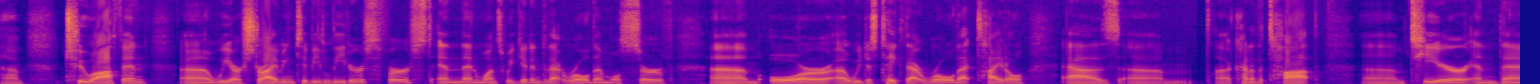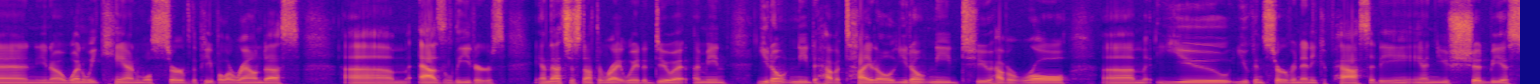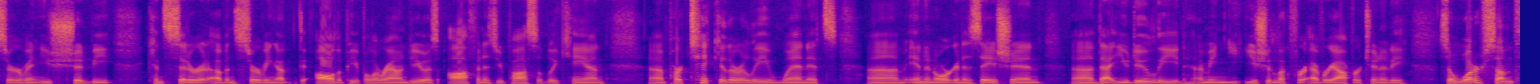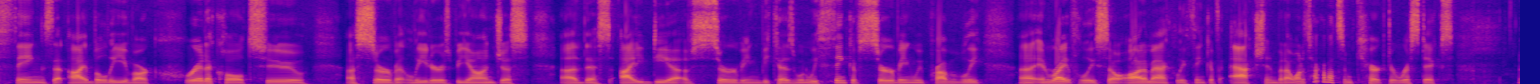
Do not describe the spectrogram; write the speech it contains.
Um, too often, uh, we are striving to be leaders first, and then once we get into that role, then we'll serve. Um, or uh, we just take that role, that title, as um, uh, kind of the top um, tier, and then, you know, when we can, we'll serve the people around us um, as leaders. And that's just not the right way to do it. I mean, you don't need to have a title, you don't need to have a role. Um, you, you can serve in any capacity, and you should be a servant. You should be considerate of and serving of the, all the people around you as often as you possibly can, uh, particularly when it's um, in an organization uh, that you do lead. I mean, you, you should look for every opportunity. So, what are some things that I believe are critical to uh, servant leaders beyond just uh, this idea of serving. Because when we think of serving, we probably, uh, and rightfully so, automatically think of action. But I want to talk about some characteristics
